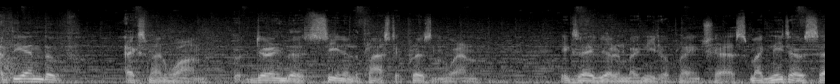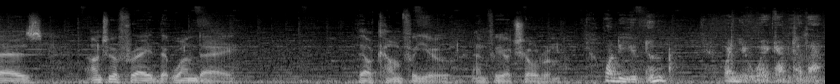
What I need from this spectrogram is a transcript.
At the end of X-Men 1, during the scene in the plastic prison when Xavier and Magneto are playing chess, Magneto says, aren't you afraid that one day they'll come for you and for your children? What do you do when you wake up to that?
